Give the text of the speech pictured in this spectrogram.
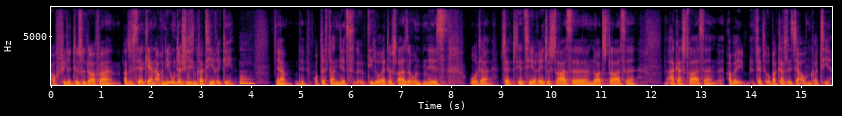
auch viele Düsseldorfer also sehr gern auch in die unterschiedlichen Quartiere gehen. Mhm. Ja, ob das dann jetzt die Loretto-Straße unten ist oder selbst jetzt hier Rätelstraße, Nordstraße, Ackerstraße, aber selbst Oberkassel ist ja auch ein Quartier.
